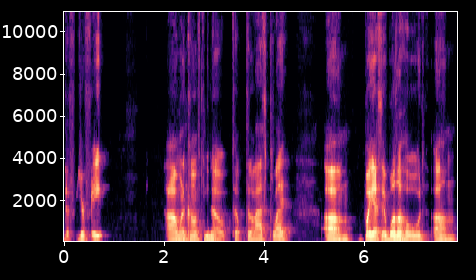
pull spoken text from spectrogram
the, your fate uh, when it comes, you know, to, to the last play. Um, but yes, it was a hold. Um,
